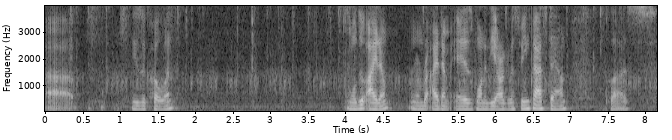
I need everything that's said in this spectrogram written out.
Uh, use a colon. And we'll do item. Remember, item is one of the arguments being passed down. Plus,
